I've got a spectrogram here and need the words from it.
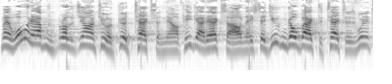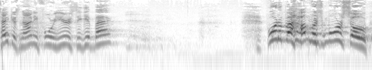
Man, what would happen, Brother John, to a good Texan now if he got exiled and they said you can go back to Texas? Would it take us 94 years to get back? What about how much more so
